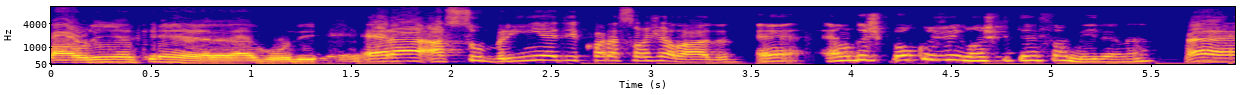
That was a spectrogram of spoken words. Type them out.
Laurinha, quem era? Era a guria. Era a sobrinha de Coração Gelado. É, é um dos poucos vilões que tem família, né? É,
